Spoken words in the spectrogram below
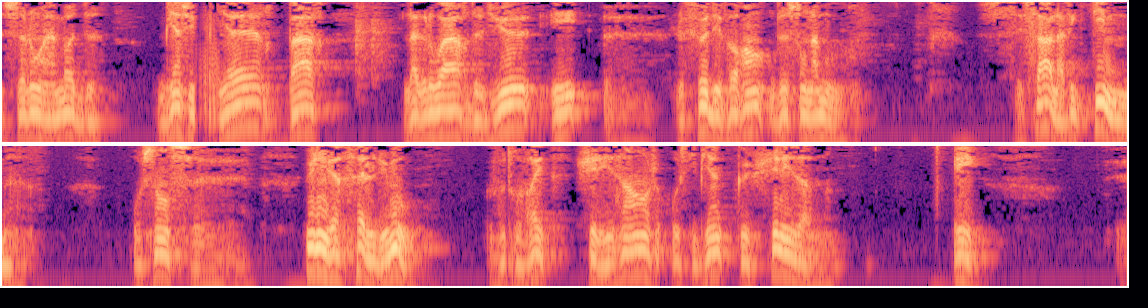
selon un mode bien supérieur par la gloire de Dieu et euh, le feu dévorant de son amour. C'est ça la victime au sens euh, universel du mot, que vous trouverez chez les anges aussi bien que chez les hommes. Et, euh,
